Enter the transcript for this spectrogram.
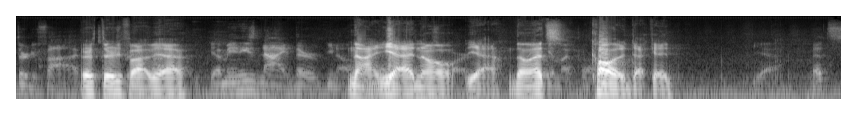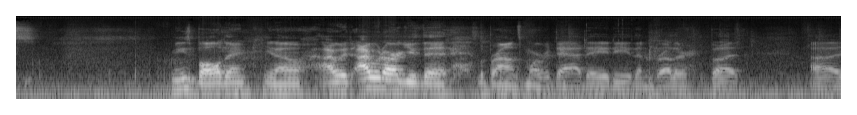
35. or thirty-five. Yeah. Yeah, I mean he's nine. They're you know Nine. Yeah, no. apart. Yeah, no. That's call it a decade. Yeah, that's. I mean, he's balding. You know, I would I would argue that LeBron's more of a dad to AD than a brother, but. Uh,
